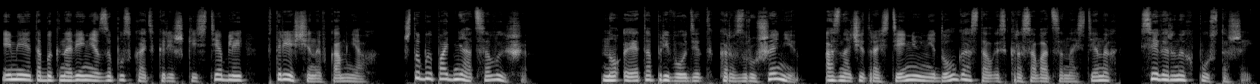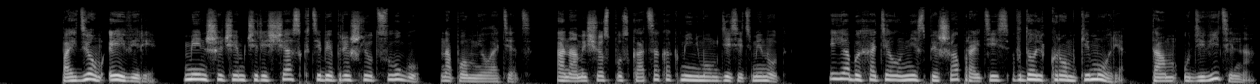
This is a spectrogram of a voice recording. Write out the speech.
имеет обыкновение запускать корешки стеблей в трещины в камнях, чтобы подняться выше. Но это приводит к разрушению, а значит, растению недолго осталось красоваться на стенах северных пустошей. «Пойдем, Эйвери, меньше чем через час к тебе пришлют слугу», — напомнил отец. «А нам еще спускаться как минимум 10 минут. И я бы хотел не спеша пройтись вдоль кромки моря. Там удивительно».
